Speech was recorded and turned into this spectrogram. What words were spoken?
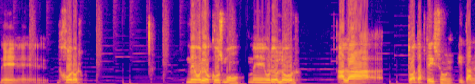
ε, horror, με ωραίο κόσμο, με ωραίο lore, αλλά το adaptation ήταν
